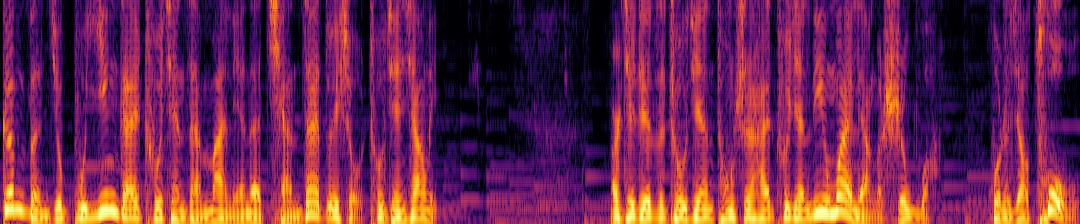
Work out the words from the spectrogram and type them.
根本就不应该出现在曼联的潜在对手抽签箱里。而且这次抽签同时还出现另外两个失误啊，或者叫错误，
